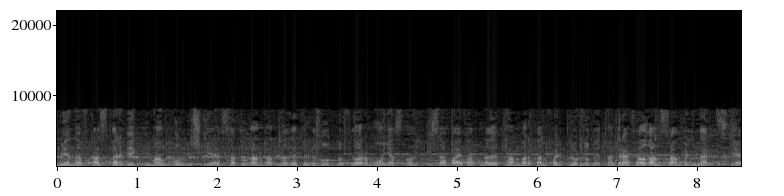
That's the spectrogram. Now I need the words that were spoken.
Куменов Аскарбек Иманкуловичке Сатылганов атындағы Кыргыз улуттук филармониясынын Исабаев атындағы Камбаркан фольклордук этнографиялык ансамблинин артисти.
